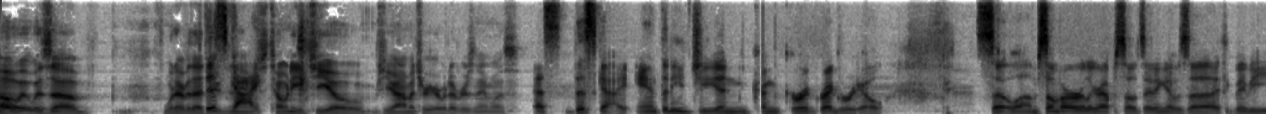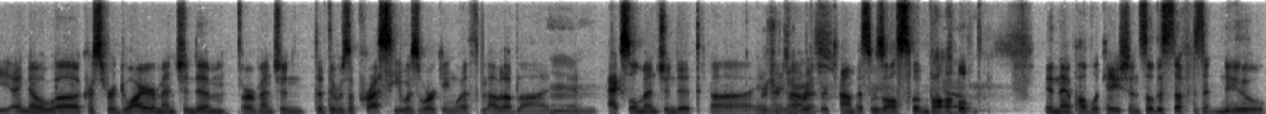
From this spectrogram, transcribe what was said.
Oh, it was uh, whatever that This dude's guy. name was, Tony Geo Geometry or whatever his name was. Yes, this guy, Anthony Gian Gregorio. So um, some of our earlier episodes, I think it was, uh, I think maybe I know uh, Christopher Dwyer mentioned him or mentioned that there was a press he was working with, blah blah blah, and, and Axel mentioned it. Uh, and Richard I know Thomas. Richard Thomas was also involved in that publication. So this stuff isn't new,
